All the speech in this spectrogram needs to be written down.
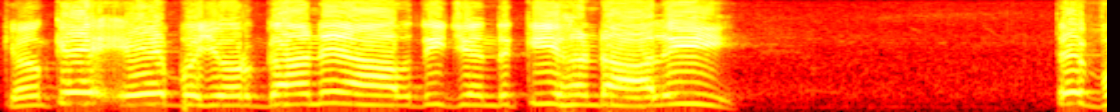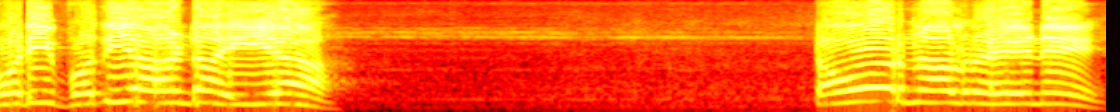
ਕਿਉਂਕਿ ਇਹ ਬਜ਼ੁਰਗਾਂ ਨੇ ਆਪਦੀ ਜ਼ਿੰਦਗੀ ਹੰਢਾ ਲਈ ਤੇ ਬੜੀ ਵਧੀਆ ਹੰਢਾਈ ਆ। ਟੌਰ ਨਾਲ ਰਹੇ ਨੇ।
